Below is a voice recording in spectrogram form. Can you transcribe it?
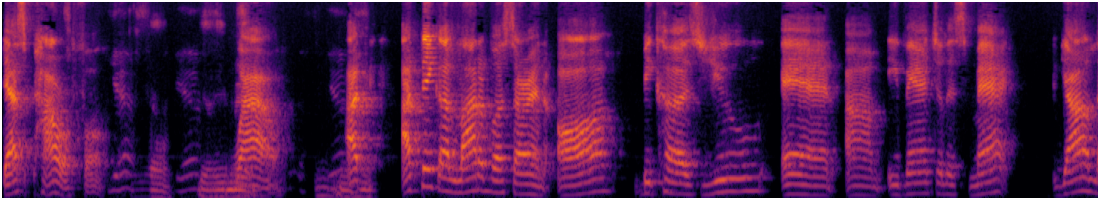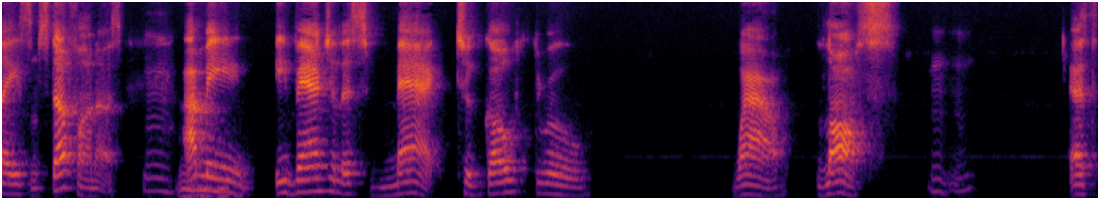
that's powerful. Yes. Yeah. Yeah. Wow. Yeah. I I think a lot of us are in awe because you and um, Evangelist Mac, y'all laid some stuff on us. Mm-hmm. I mean, Evangelist Mac to go through wow, loss mm-hmm. at,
